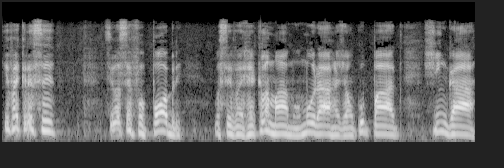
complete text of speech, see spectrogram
e vai crescer. Se você for pobre, você vai reclamar, murmurar, arranjar um culpado, xingar,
